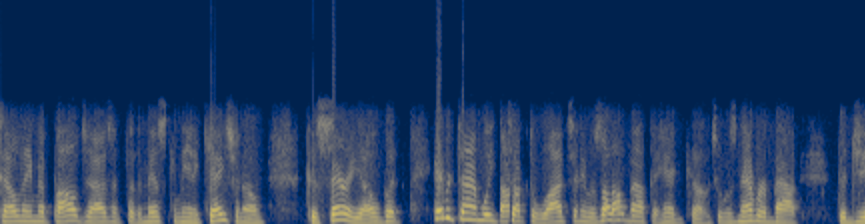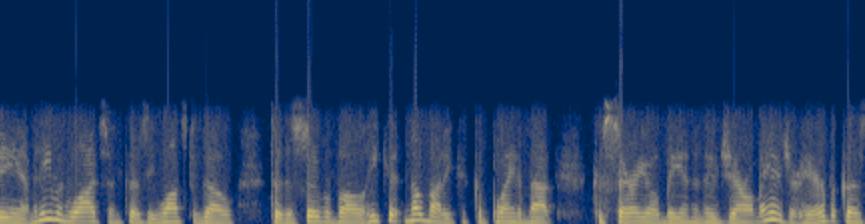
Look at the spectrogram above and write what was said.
telling him apologizing for the miscommunication on Caserio. But every time we talked to Watson, it was all about the head coach. It was never about the GM. And even Watson, because he wants to go to the Super Bowl, he could nobody could complain about Caserio being the new general manager here because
